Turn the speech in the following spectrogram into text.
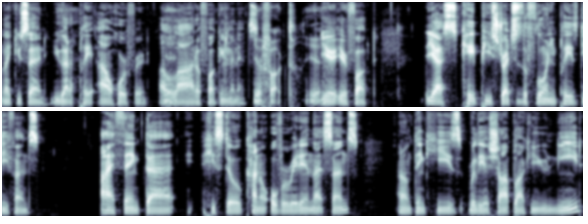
Like you said, you got to play Al Horford a Yeah. lot of fucking minutes. You're fucked. Yeah. You're you're fucked. Yes, KP stretches the floor and he plays defense. I think that he's still kind of overrated in that sense. I don't think he's really a shot blocker you need.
